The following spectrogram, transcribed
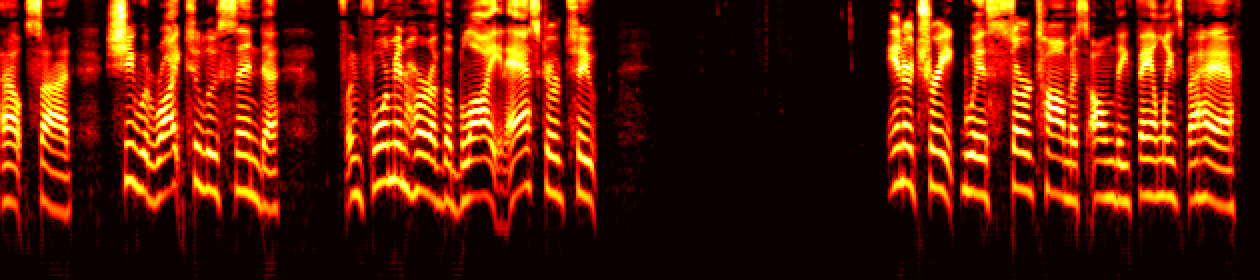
outside. She would write to Lucinda, informing her of the blight and ask her to entreat with Sir Thomas on the family's behalf,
